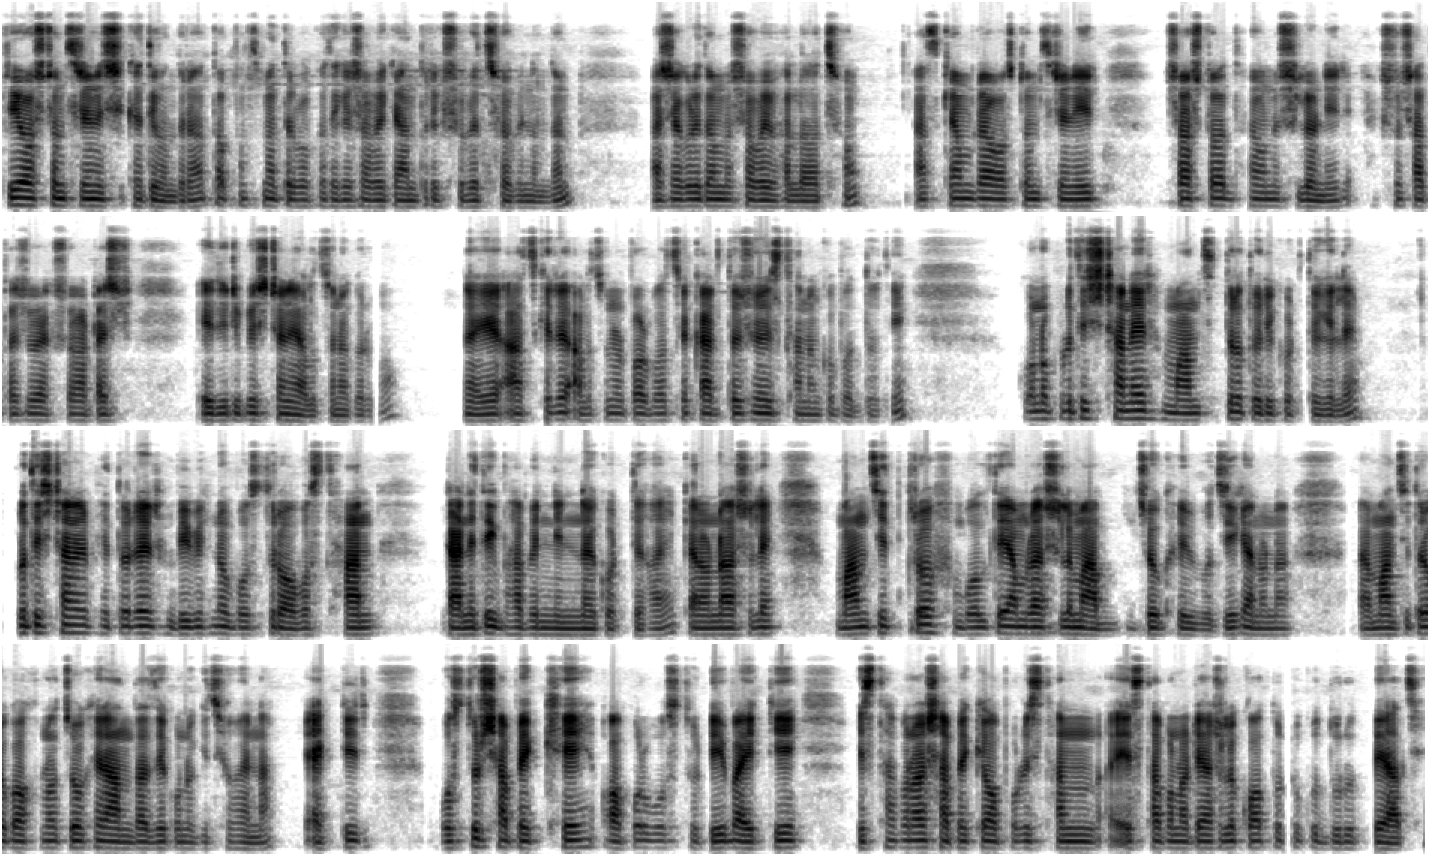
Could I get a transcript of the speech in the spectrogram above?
প্রিয় অষ্টম শ্রেণির শিক্ষার্থী বন্ধুরা, তপন স্মার্টের পক্ষ থেকে সবাইকে আন্তরিক শুভেচ্ছা অভিনন্দন। আশা করি তোমরা সবাই ভালো আছো। আজকে আমরা অষ্টম শ্রেণির ষষ্ঠ অধ্যায় অনুশীলনীর একশো সাতাশ ও একশো আঠাশ এই দুটি পৃষ্ঠা নিয়ে আলোচনা করব। আজকের আলোচনার পর্ব হচ্ছে কার্যশয় স্থানাঙ্ক পদ্ধতি। কোনো প্রতিষ্ঠানের মানচিত্র তৈরি করতে গেলে প্রতিষ্ঠানের ভেতরের বিভিন্ন বস্তুর অবস্থান গাণিতিকভাবে নির্ণয় করতে হয়। কেননা আসলে মানচিত্র বলতে আমরা আসলে মাপযোগ হয়ে বুঝি, কেননা মানচিত্র কখনো চোখের আন্দাজে কোনো কিছু হয় না। একটির বস্তুর সাপেক্ষে অপর বস্তুটি বা একটি স্থাপনার সাপেক্ষে অপর স্থান, স্থাপনাটি আসলে কতটুকু দূরত্বে আছে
